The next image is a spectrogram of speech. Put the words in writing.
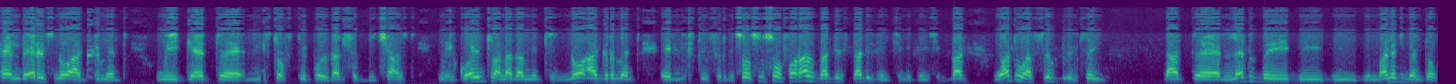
and there is no agreement, we get a list of people that should be charged. We go into another meeting, no agreement, a list is released. So, so, so for us, that is that is intimidation. But what we are simply saying that uh, let the, the, the, the management of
